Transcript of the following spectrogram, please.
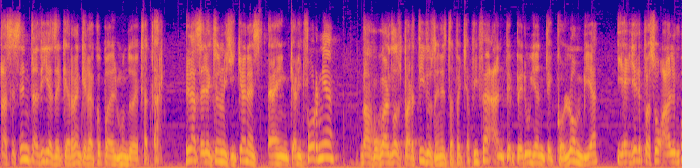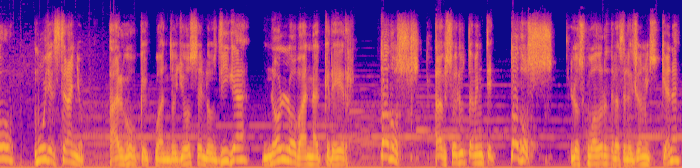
a 60 días de que arranque la Copa del Mundo de Qatar. La selección mexicana está en California, va a jugar dos partidos en esta fecha FIFA ante Perú y ante Colombia. Y ayer pasó algo muy extraño, algo que cuando yo se los diga no lo van a creer. Todos, absolutamente todos los jugadores de la selección mexicana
